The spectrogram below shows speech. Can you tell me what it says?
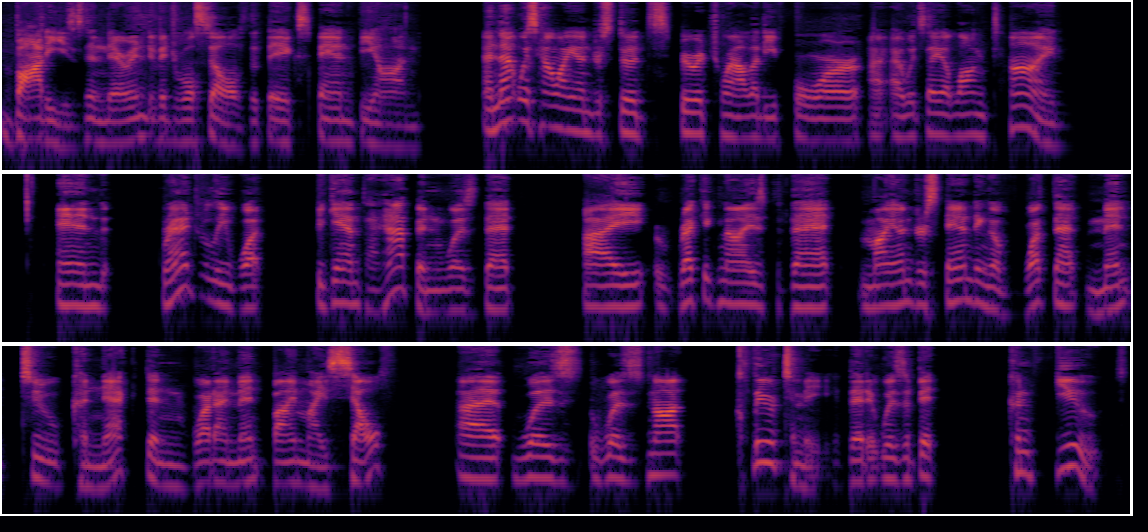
bodies and their individual selves, that they expand beyond. And that was how I understood spirituality for, I would say, a long time. And gradually, what began to happen was that I recognized that my understanding of what that meant to connect and what I meant by myself uh, was was not clear to me. That it was a bit confused,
